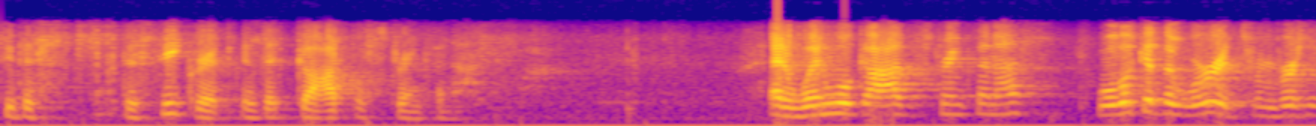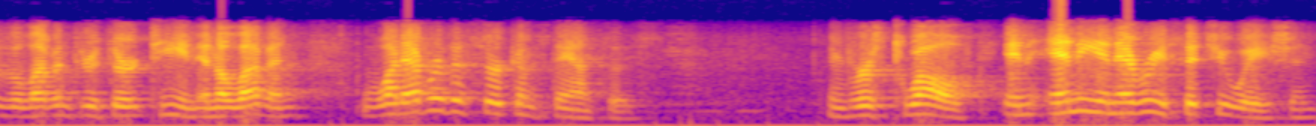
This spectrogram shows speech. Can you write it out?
See, the, the secret is that God will strengthen us. And when will God strengthen us? We'll look at the words from verses 11 through 13. In 11, whatever the circumstances. In verse 12, in any and every situation.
